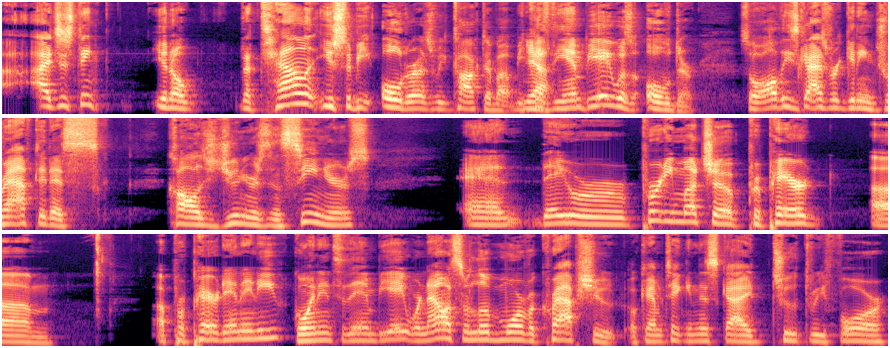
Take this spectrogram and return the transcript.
I- I just think you know the talent used to be older, as we talked about, because the NBA was older. So all these guys were getting drafted as college juniors and seniors, and they were pretty much a prepared. Um, a prepared entity going into the NBA, where now it's a little more of a crapshoot. Okay, I'm taking this guy two, three, four.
